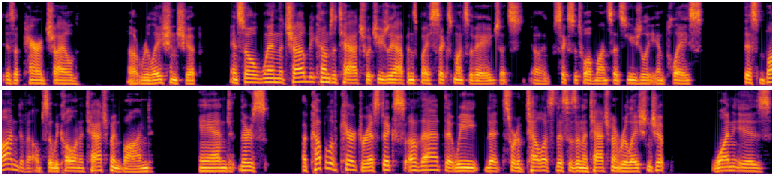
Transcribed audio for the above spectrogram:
is a parent child uh, relationship. And so when the child becomes attached, which usually happens by six months of age, that's uh, six to 12 months, that's usually in place. This bond develops that we call an attachment bond. And there's a couple of characteristics of that that we, that sort of tell us this is an attachment relationship. One is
